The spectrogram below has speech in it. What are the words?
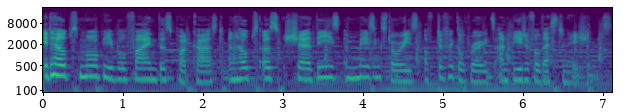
It helps more people find this podcast and helps us share these amazing stories of difficult roads and beautiful destinations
